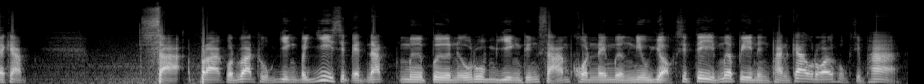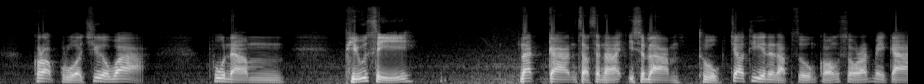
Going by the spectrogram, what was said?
นะครับสะปรากฏว่าถูกยิงไป 21 นัด มือปืนรุมยิงถึง 3 คนในเมืองนิวยอร์กซิตี้เมื่อปี 1965 ครอบครัวเชื่อว่า ผู้นำผิวสี นักการศาสนาอิสลาม ถูกเจ้าที่ระดับสูงของสหรัฐอเมริกา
